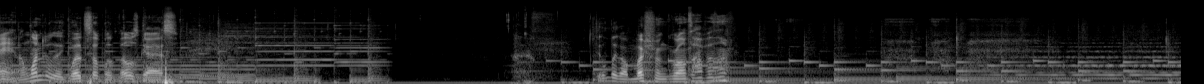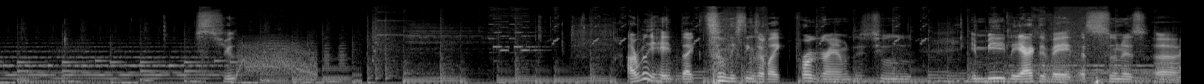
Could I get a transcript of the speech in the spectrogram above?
Man, I wonder like what's up with those guys. They look like a mushroom grew on top of them. Shoot. I really hate like some of these things are like programmed to immediately activate as soon as uh,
